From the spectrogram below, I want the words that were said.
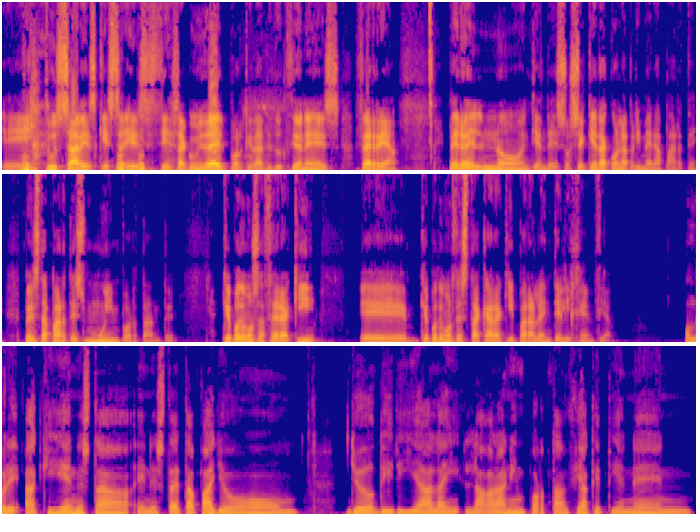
Eh, tú sabes que se, es- se ha comido él porque la deducción es férrea. Pero él no entiende eso, se queda con la primera parte. Pero esta parte es muy importante. ¿Qué podemos hacer aquí? Eh, ¿Qué podemos destacar aquí para la inteligencia? Hombre, aquí en esta, en esta etapa yo, yo diría la, la gran importancia que tienen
